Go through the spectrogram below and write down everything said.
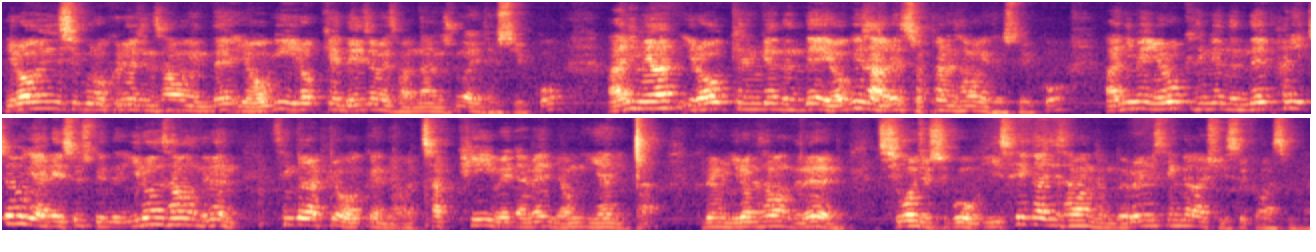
이런 식으로 그려진 상황인데 여기 이렇게 네 점에서 만나는 순간이 될 수 있고 아니면 이렇게 생겼는데 여기서 아래에서 접하는 상황이 될 수도 있고 아니면 이렇게 생겼는데 판이 저기 아래에 있을 수도 있는데 이런 상황들은 생각할 필요가 없겠네요. 어차피 왜냐면 0 이하니까. 그러면 이런 상황들은 지워주시고 이 세 가지 상황 정도를 생각할 수 있을 것 같습니다.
